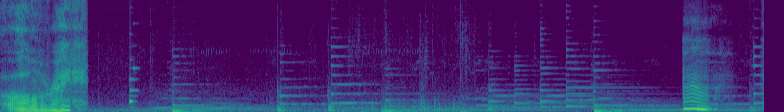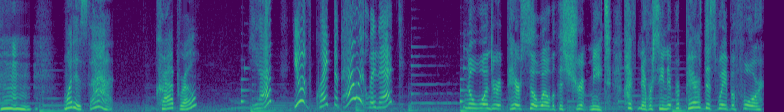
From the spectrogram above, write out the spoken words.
alright. Hmm. What is that? Crab roe? Yep, you have quite the palate, Lynette. No wonder it pairs so well with the shrimp meat. I've never seen it prepared this way before.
